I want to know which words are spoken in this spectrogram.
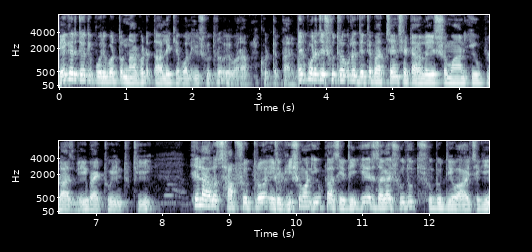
বেগের যদি পরিবর্তন না ঘটে তাহলে কেবল এই সূত্র ব্যবহার আপনি করতে পারবেন। এরপরে যে সূত্রগুলো দেখতে পাচ্ছেন সেটা হলো এর সমান U plus V by two into T. এলা হলো সাব সূত্র। এই ভি সমান ইউ প্লাস এটি, এর জায়গায় শুধু শুধু দেওয়া হয়েছে কি?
